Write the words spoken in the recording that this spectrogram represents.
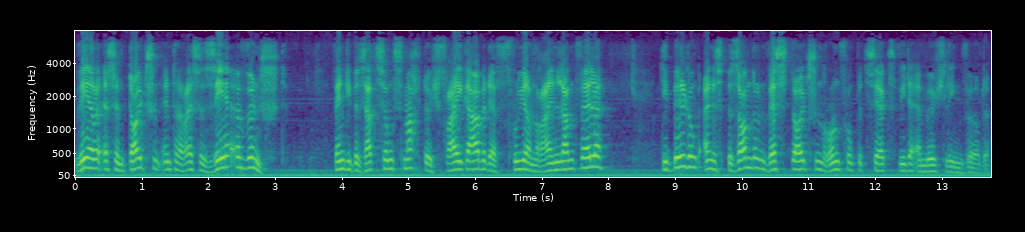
wäre es im deutschen Interesse sehr erwünscht, wenn die Besatzungsmacht durch Freigabe der früheren Rheinlandwelle die Bildung eines besonderen westdeutschen Rundfunkbezirks wieder ermöglichen würde.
